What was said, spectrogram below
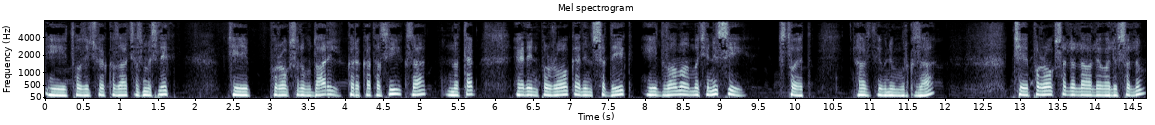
И този човек каза, че аз мислех, че пророк се ударил краката си, каза на теб един пророк, един садик и двама мъченици стоят. Хазрат Ибн Умар каза, че пророк саллалаху алейхи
